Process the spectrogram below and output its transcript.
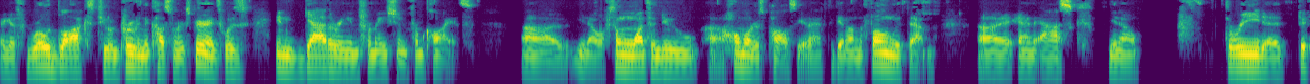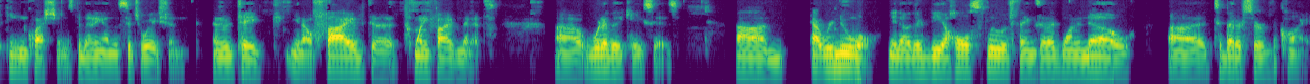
I guess, roadblocks to improving the customer experience was in gathering information from clients. Uh, you know, if someone wants a new uh, homeowner's policy, I have to get on the phone with them uh, and ask, you know, three to 15 questions, depending on the situation. And it would take, you know, five to 25 minutes, uh, whatever the case is. Um, at renewal, you know, there'd be a whole slew of things that I'd want to know uh, to better serve the client.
